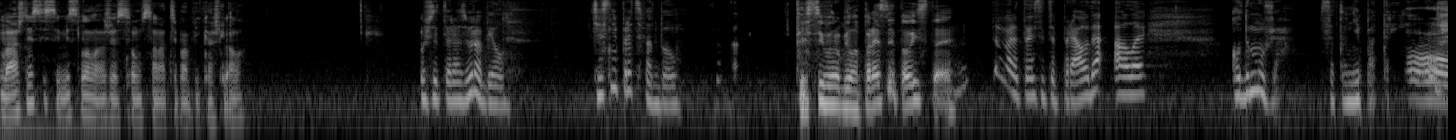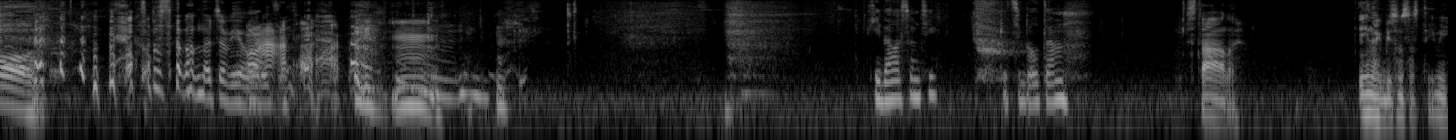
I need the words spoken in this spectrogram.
Vážne si si myslela, že som sa na teba vykašľal? Už si to raz urobil. Tesne pred svadbou. Ty si urobila presne to isté. Dobre, to je síce pravda, ale od muža sa to nepatrí. Oh. Spôsobom, na čo vy hovoríte. Chýbala som ti, keď si bol tam. Stále. Inak by som sa s tými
